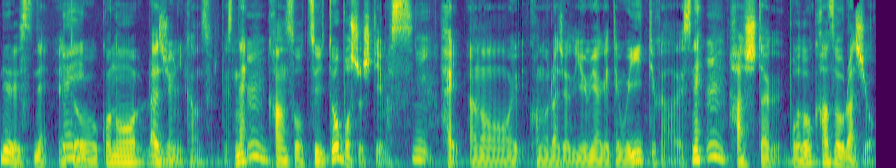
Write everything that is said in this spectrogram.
でですね、えっとはこのラジオに関するですね、うん。感想ツイートを募集しています。はい。はい、あのーこのラジオで読み上げてもいいっていう方はですね、うん。ハッシュタグボドカゾラジオ、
